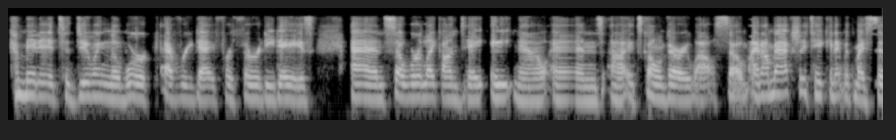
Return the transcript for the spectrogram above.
committed to doing the work every day for 30 days. And so we're like on day eight now, and uh, it's going very well. So, and I'm actually taking it with my sister.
